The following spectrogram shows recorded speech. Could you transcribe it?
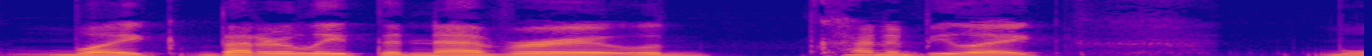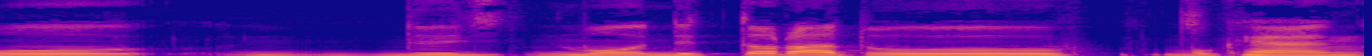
like better late than never, it would kind of be like 뭐, 늦, 뭐 늦더라도 뭐 그냥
